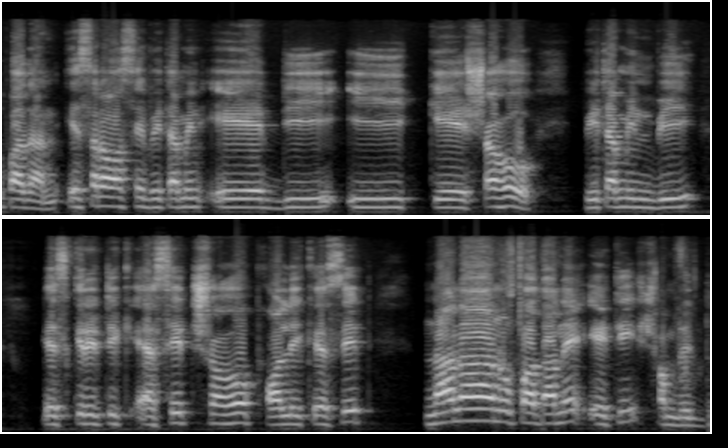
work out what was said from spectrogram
উপাদান। এছাড়াও আছে ভিটামিন এ ডি ই কে সহ ভিটামিন বি এসক্রিটিক অ্যাসিড সহ ফলিক অ্যাসিড নানান উপাদানে এটি সমৃদ্ধ।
